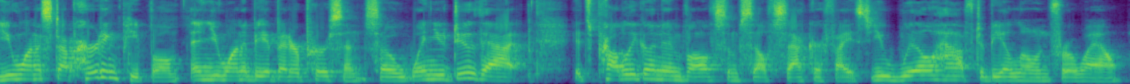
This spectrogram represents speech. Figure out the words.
you want to stop hurting people and you want to be a better person. So when you do that, it's probably going to involve some self sacrifice. You will have to be alone for a while.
